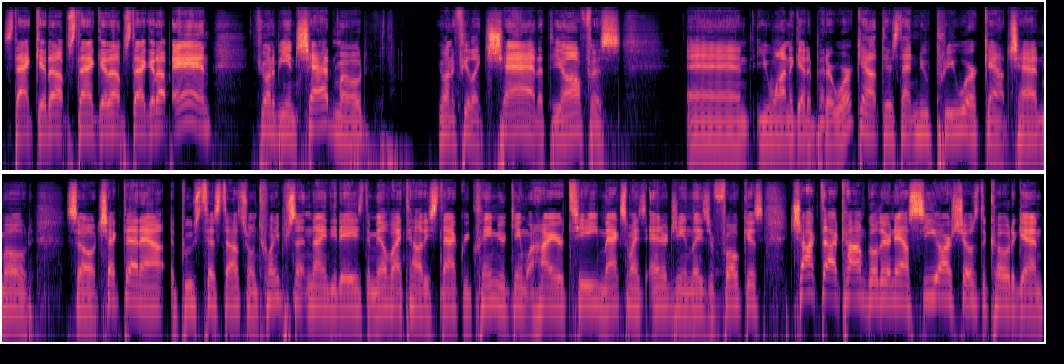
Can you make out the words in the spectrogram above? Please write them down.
Stack it up, stack it up, stack it up. And if you want to be in Chad mode, you want to feel like Chad at the office and you want to get a better workout, there's that new pre-workout, Chad Mode. So check that out. It boosts testosterone 20% in 90 days. The Male Vitality Stack. Reclaim your game with higher T. Maximize energy and laser focus. Choq.com. Go there now. CR shows the code again.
